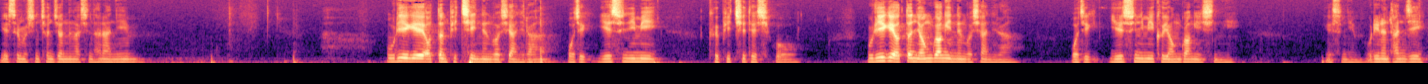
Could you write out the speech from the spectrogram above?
예수를 모신 전지전능하신 하나님 우리에게 어떤 빛이 있는 것이 아니라 오직 예수님이 그 빛이 되시고 우리에게 어떤 영광이 있는 것이 아니라 오직 예수님이 그 영광이시니. 예수님 우리는 단지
